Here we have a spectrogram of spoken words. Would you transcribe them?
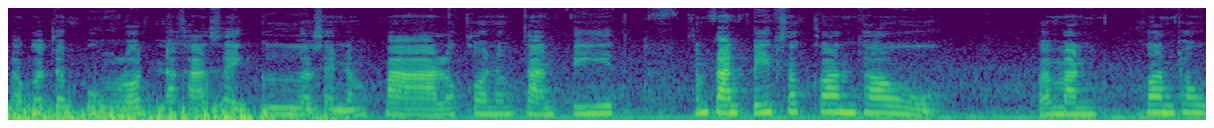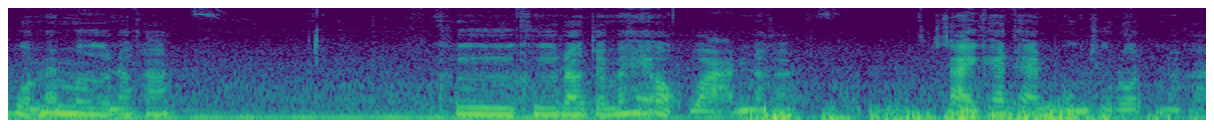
เราก็จะปรุงรสนะคะ ใส่เกลือใส่น้ำปลาแล้วก็น้ำตาลปี๊บน้ำตาลปี๊บสักก้อนเท่า ประมาณก้อนเท่าหัวแม่มือนะคะ คือคือเราจะไม่ให้ออกหวานนะคะ ใส่แค่แทนผงชูรสนะคะ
